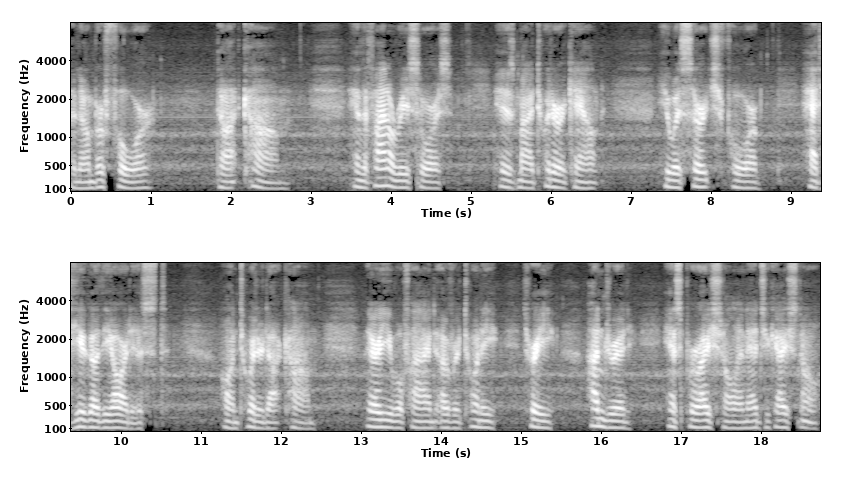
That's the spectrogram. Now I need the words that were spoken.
the number four dot com. And the final resource is my Twitter account. You would search for at Hugo the Artist on twitter.com. There you will find over 2,300 inspirational and educational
